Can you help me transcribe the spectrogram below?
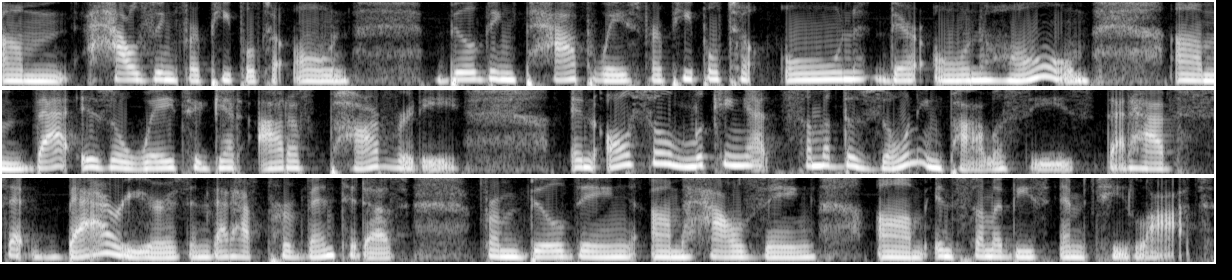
um, housing for people to own, building pathways for people to own their own home. Um, that is a way to get out of poverty. And also looking at some of the zoning policies that have set barriers and that have prevented us from building um, housing um, in some of these empty lots.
